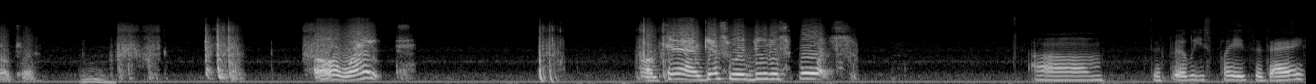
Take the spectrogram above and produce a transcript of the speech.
Okay. mm. All right. Okay, I guess we'll do the sports. Um, the Phillies played today.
